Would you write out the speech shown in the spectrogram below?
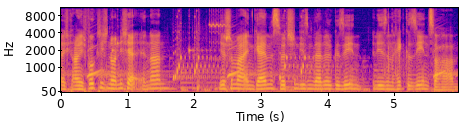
Ich kann mich wirklich noch nicht erinnern, hier schon mal einen gelben Switch in diesem Level gesehen, in diesem Hack gesehen zu haben.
